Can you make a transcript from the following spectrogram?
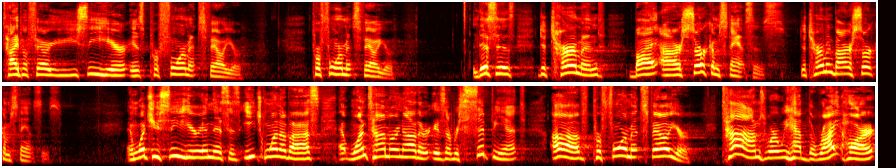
type of failure you see here is performance failure. Performance failure. This is determined by our circumstances, determined by our circumstances. And what you see here in this is each one of us, at one time or another, is a recipient of performance failure. Times where we have the right heart,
